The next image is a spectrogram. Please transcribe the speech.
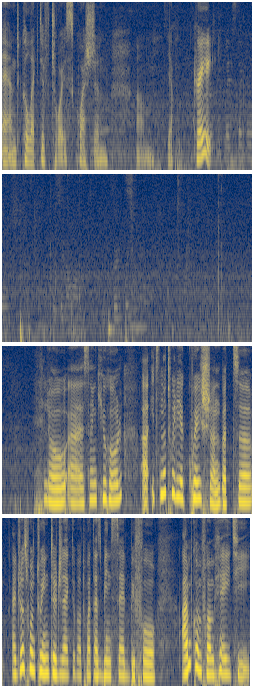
and collective choice question. Um, yeah. Great. Hello, uh, thank you all. Uh, it's not really a question, but uh, I just want to interject about what has been said before. I'm come from Haiti,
